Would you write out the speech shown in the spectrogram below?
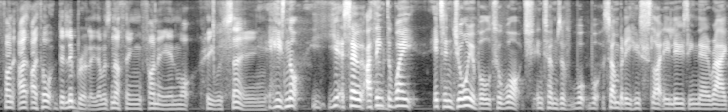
funny. I, I thought deliberately there was nothing funny in what he was saying. he's not yeah so i think the way it's enjoyable to watch in terms of what, what somebody who's slightly losing their rag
